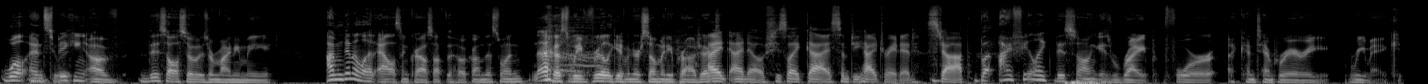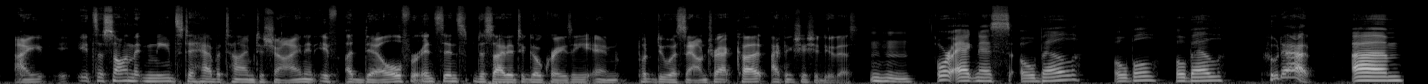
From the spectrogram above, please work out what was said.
Well, and into it. speaking of, this also is reminding me. I'm gonna let Alison Krauss off the hook on this one because we've really given her so many projects. I I know she's like, guys, I'm dehydrated. Stop. but I feel like this song is ripe for a contemporary remake. I it's a song that needs to have a time to shine. And if Adele, for instance, decided to go crazy and put do a soundtrack cut, I think she should do this. Or Agnes Obel, Obel, Obel. Who dat? Um,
